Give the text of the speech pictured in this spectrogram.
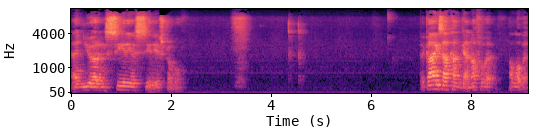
and you are in serious, serious trouble. But guys, I can't get enough of it. I love it.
